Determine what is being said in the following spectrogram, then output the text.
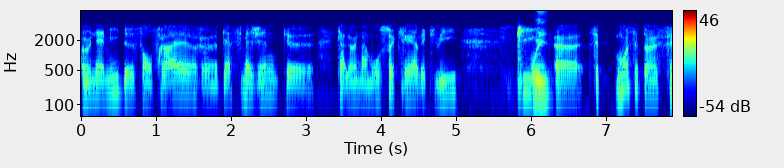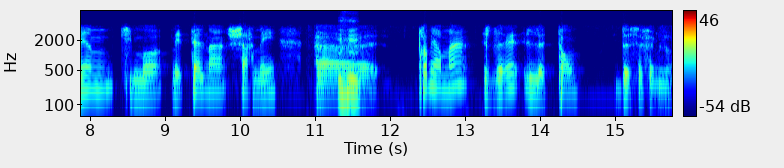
un ami de son frère, euh, puis elle s'imagine qu'elle a un amour secret avec lui. Puis euh, moi, c'est un film qui m'a tellement charmé. Euh, mm-hmm. Premièrement, je dirais le ton de ce film-là.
